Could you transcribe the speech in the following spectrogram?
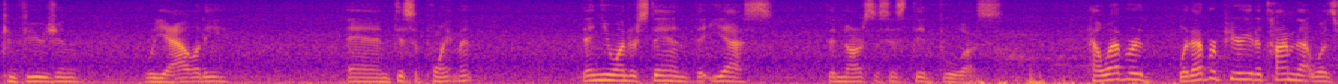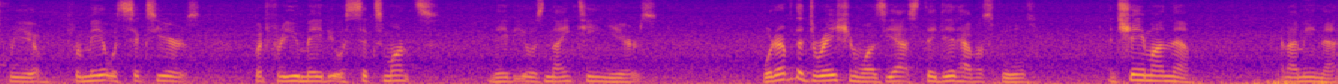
confusion, reality, and disappointment, then you understand that yes, the narcissist did fool us. However, whatever period of time that was for you, for me it was six years, but for you maybe it was six months, maybe it was 19 years. Whatever the duration was, yes, they did have us fooled. And shame on them. And I mean that.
